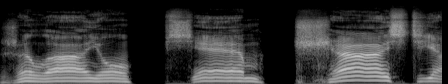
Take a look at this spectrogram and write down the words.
желаю всем счастья.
